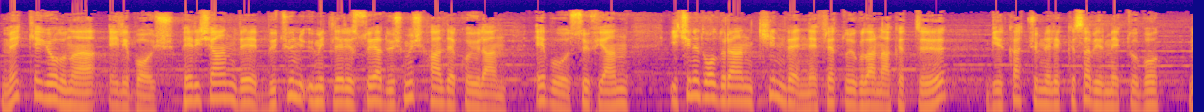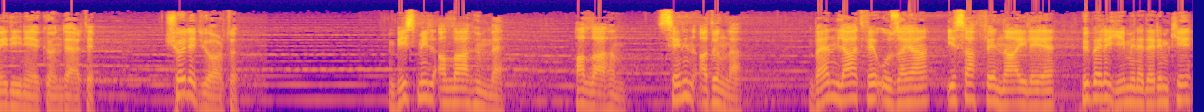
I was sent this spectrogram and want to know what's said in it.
Mekke yoluna eli boş, perişan ve bütün ümitleri suya düşmüş halde koyulan Ebu Süfyan, içini dolduran kin ve nefret duygularını akıttığı birkaç cümlelik kısa bir mektubu Medine'ye gönderdi. Şöyle diyordu. Bismil Allah'ım senin adınla, ben Lat ve Uzay'a, İsaf ve Naile'ye, Hübel'e yemin ederim ki,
